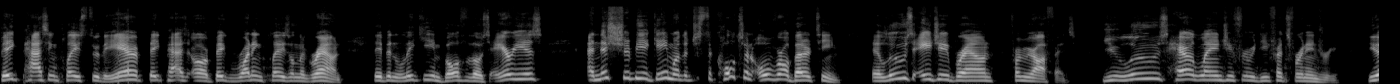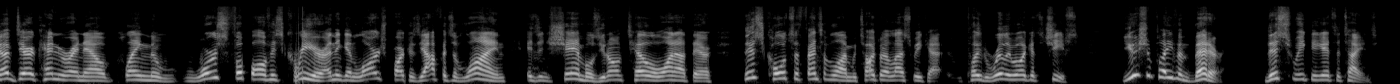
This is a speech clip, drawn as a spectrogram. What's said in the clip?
big passing plays through the air, big pass or big running plays on the ground. They've been leaky in both of those areas. And this should be a game where they're just the Colts are an overall better team. They lose AJ Brown from your offense. You lose Harold Landry from your defense for an injury. You have Derrick Henry right now playing the worst football of his career. I think in large part because the offensive line is in shambles. You don't have Taylor Lewan out there. This Colts offensive line, we talked about last week, uh, played really well against the Chiefs. You should play even better this week against the Titans.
